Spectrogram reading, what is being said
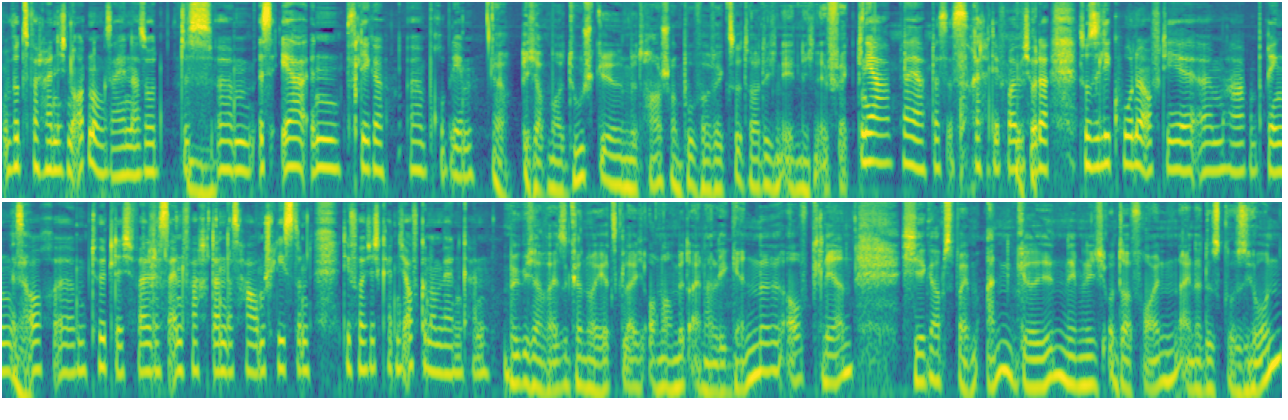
wird es wahrscheinlich in Ordnung sein. Also das mhm. ähm, ist eher ein Pflegeproblem. Äh, ja, ich habe mal Duschgel mit Haarshampoo verwechselt, da hatte ich einen ähnlichen Effekt. Ja, ja, ja, das ist relativ häufig. Oder so Silikone auf die ähm, Haare bringen ist ja. auch ähm, tödlich, weil das einfach dann das Haar umschließt und die Feuchtigkeit nicht aufgenommen werden kann. Möglicherweise können wir jetzt gleich auch noch mit einer Legende aufklären. Hier gab es beim Angrillen nämlich unter Freunden ein eine Diskussion.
